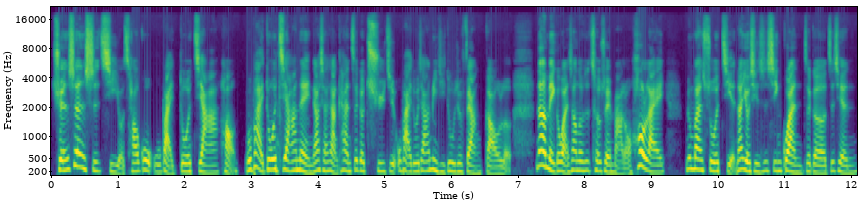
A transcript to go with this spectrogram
全盛时期有超过五百多家，好，五百多家呢，你要想想看，这个区其实五百多家密集度就非常高了。那每个晚上都是车水马龙，后来慢慢缩减。那尤其是新冠这个之前。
